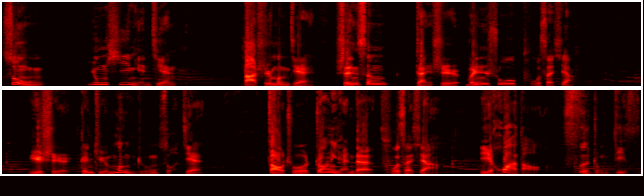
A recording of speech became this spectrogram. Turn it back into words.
宋雍熙年间，大师梦见神僧展示文殊菩萨像，于是根据梦中所见，造出庄严的菩萨像，以化导四众弟子。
